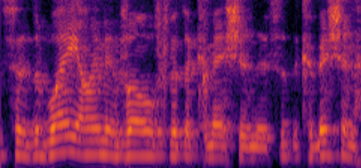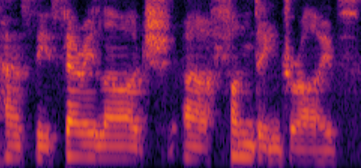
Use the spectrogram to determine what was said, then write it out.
so the way I'm involved with the commission is that the commission has these very large uh, funding drives,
